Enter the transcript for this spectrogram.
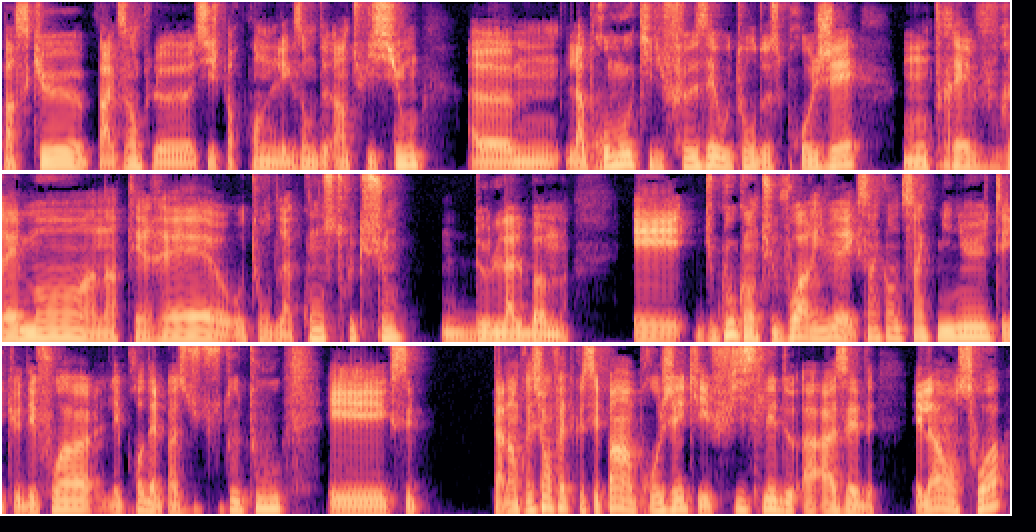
parce que, par exemple, si je peux reprendre l'exemple de Intuition, la promo qu'il faisait autour de ce projet montrait vraiment un intérêt autour de la construction de l'album. Et du coup, quand tu le vois arriver avec 55 minutes et que des fois, les prods, elles passent du tout au tout et que c'est, t'as l'impression en fait que c'est pas un projet qui est ficelé de A à Z. Et là, en soi,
